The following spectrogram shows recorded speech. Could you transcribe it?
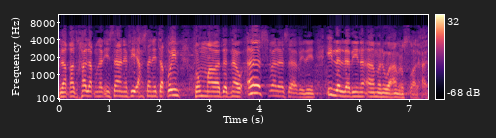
لقد خلقنا الإنسان في أحسن تقويم ثم رددناه أسفل سافلين. إلا الذين آمنوا وعملوا الصالحات.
